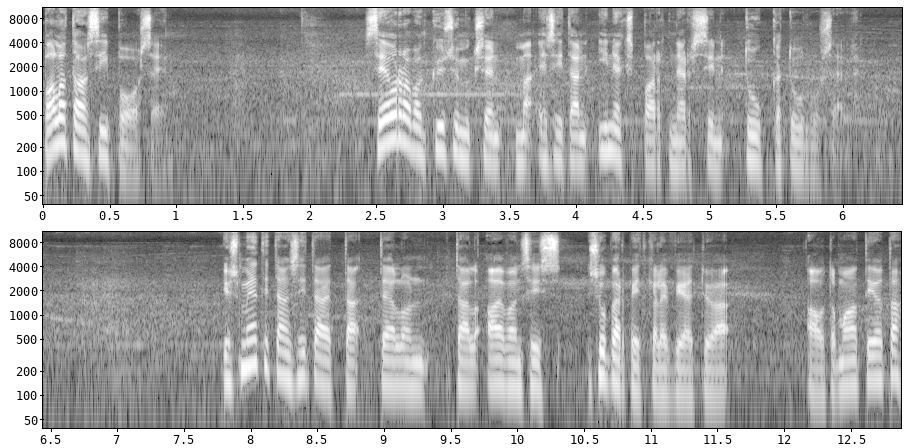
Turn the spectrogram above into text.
Palataan Sipooseen. Seuraavan kysymyksen mä esitän Inex Partnersin Tuukka Turuselle. Jos mietitään sitä, että teillä on täällä aivan siis superpitkälle vietyä automaatiota,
